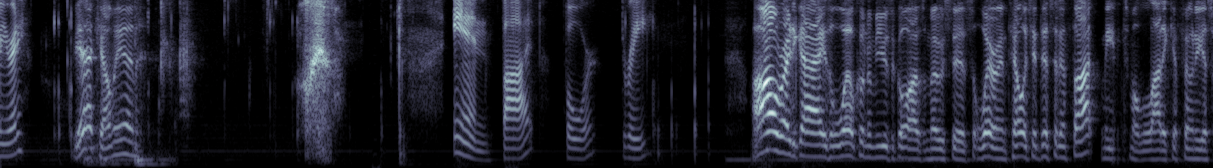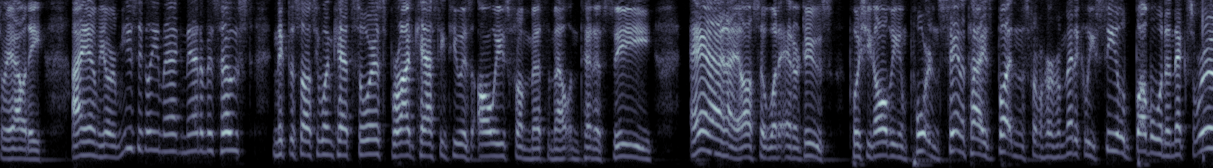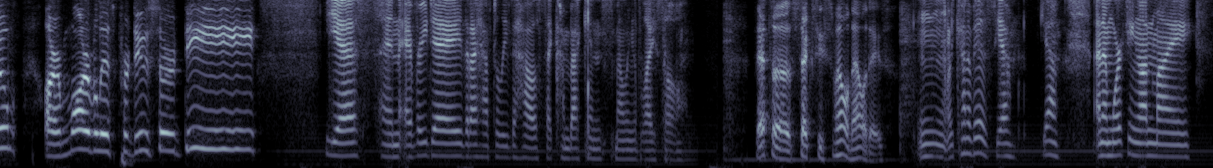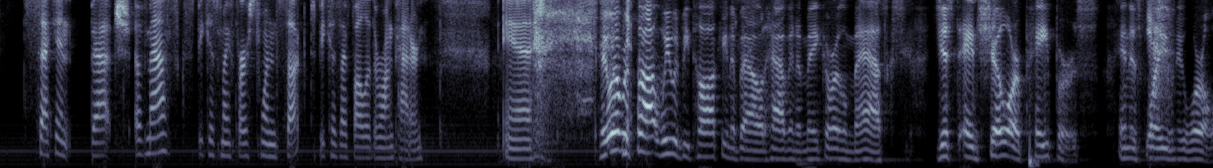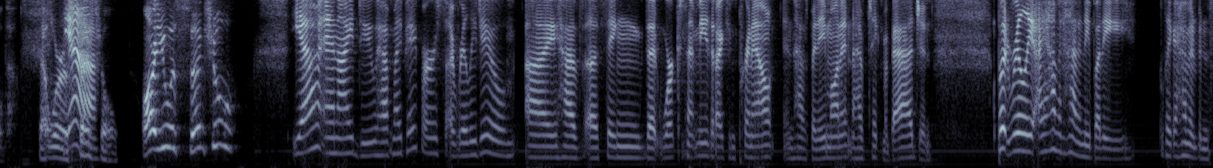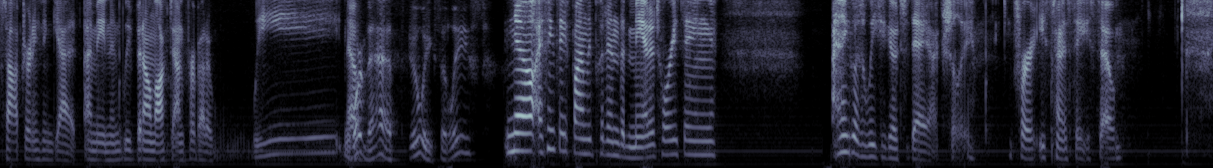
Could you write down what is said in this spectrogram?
are. You ready? Yeah, count me in. In five, four, three. Alrighty, guys, welcome to Musical Osmosis, where intelligent dissident thought meets melodic euphonious reality. I am your musically magnanimous host, Nick the Saucy One Cat Saurus, broadcasting to you as always from Meth Mountain, Tennessee. And I also want to introduce, pushing all the important sanitized buttons from her hermetically sealed bubble in the next room, our marvelous producer, D. Yes, and every day that I have to leave the house, I come back in smelling of Lysol. That's a sexy smell nowadays. Mm, it kind of is, yeah, yeah. And I'm working on my second batch of masks because my first one sucked because I followed the wrong pattern. And Whoever thought we would be talking about having to make our own masks just and show our papers in this Yeah. brave new world that we're Yeah. essential. Are you essential? Yeah, and I do have my papers. I really do. I have a thing that work sent me that I can print out and has my name on it, and I have to take my badge. And but really, I haven't had anybody like I haven't been stopped or anything yet. I mean, and we've been on lockdown for about a week. No, More than that, two weeks at least. no, I think they finally put in the mandatory thing. I think it was a week ago today, actually, for East Tennessee. So,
